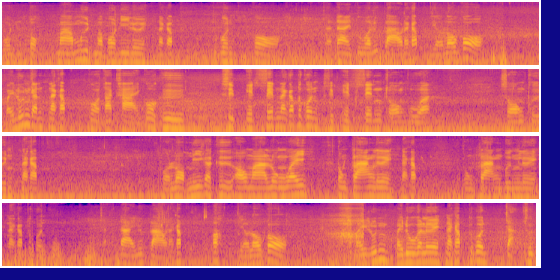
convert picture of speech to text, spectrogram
ฝนตกมามืดมาพอดีเลยนะครับ ทุกคนก็จะได้ตัวหรือเปล่านะครับ เดี๋ยวเราก็ไปลุ้นกันนะครับ ก็ตาข่ายก็คือ 11 เซนนะครับทุกคน 11 เซนสองหัวสองพื้นนะครับพอรอบนี้ก็คือเอามาลงไว้ตรงกลางเลยนะครับ ตรงกลางบึงเลยนะครับ ทุกคนจะได้หรือเปล่านะครับอ๋อเดี๋ยวเราก็ไปลุ้นไปดูกันเลยนะครับ ทุกคนจะสุด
